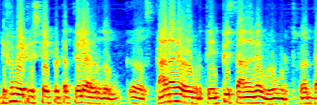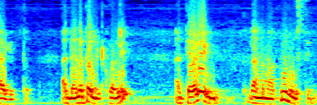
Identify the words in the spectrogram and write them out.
ಡಿಫಿಮೇಟರಿ ಸ್ಟೇಟ್ಮೆಂಟ್ ಅಂತೇಳಿ ಅವ್ರದ್ದು ಆ, ಸ್ಥಾನನೇ ಹೋಗ್ಬಿಡ್ತು ಎಂ ಪಿ ಸ್ಥಾನನೇ ಹೋಗ್ಬಿಡ್ತು ರದ್ದಾಗಿತ್ತು. ಅದು ನೆನಪಲ್ಲಿ ಇಟ್ಕೊಳ್ಳಿ. ಅಂತೇಳಿ ನನ್ನ ಮಾತು ಮುಗಿಸ್ತೀನಿ.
